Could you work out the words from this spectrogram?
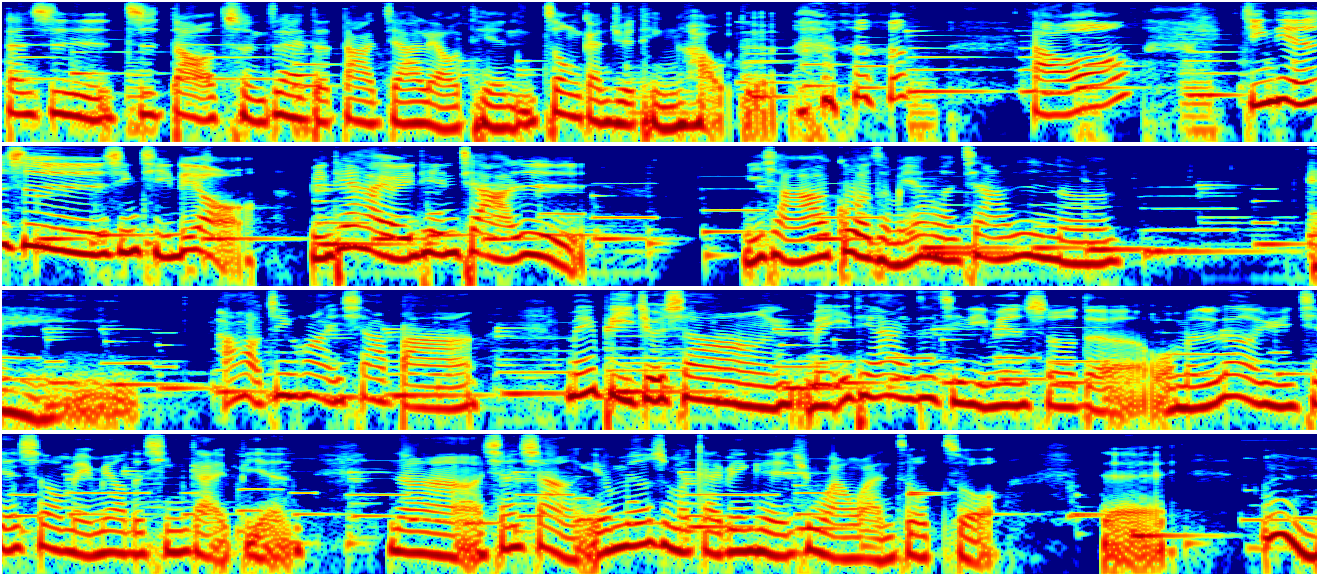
但是知道存在的大家聊天，这种感觉挺好的。好哦，今天是星期六，明天还有一天假日，你想要过怎么样的假日呢？哎，好好计划一下吧。Maybe 就像每一天爱自己里面说的，我们乐于接受美妙的新改变。那想想有没有什么改变可以去玩玩做做？对，嗯，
